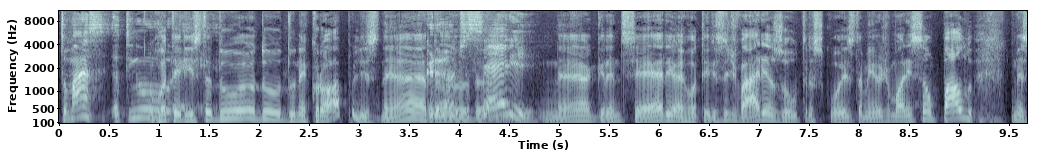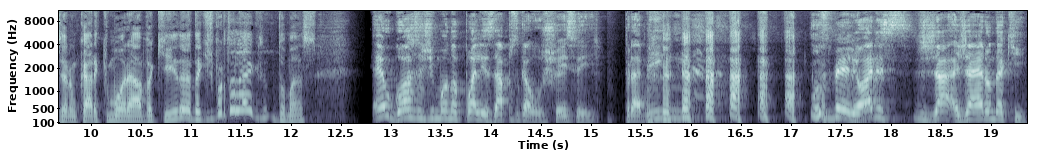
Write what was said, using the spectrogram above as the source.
Tomás, eu tenho. O roteirista do, do, do Necrópolis, né? Grande do, do, série. Né? Grande série. É roteirista de várias outras coisas também. Hoje mora em São Paulo, mas era um cara que morava aqui, daqui de Porto Alegre, o Tomás. Eu gosto de monopolizar pros gaúchos, é isso aí. Pra mim, os melhores já, já eram daqui.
